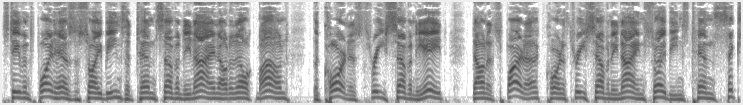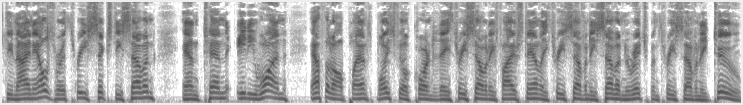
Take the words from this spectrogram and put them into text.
Stevens Point has the soybeans at 1079. Out at Elk Mound, the corn is 378. Down at Sparta, corn 379, soybeans 1069, Ellsworth 367 and 1081. Ethanol plants, Boyceville corn today 375, Stanley 377, New Richmond 372.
